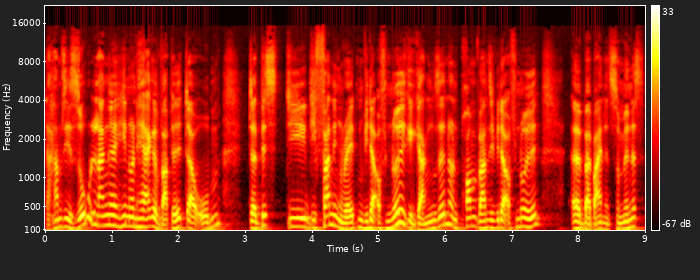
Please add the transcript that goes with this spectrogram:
da haben sie so lange hin und her gewappelt da oben, da bis die, die Funding-Raten wieder auf Null gegangen sind und prompt waren sie wieder auf Null, äh, bei Binance zumindest,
